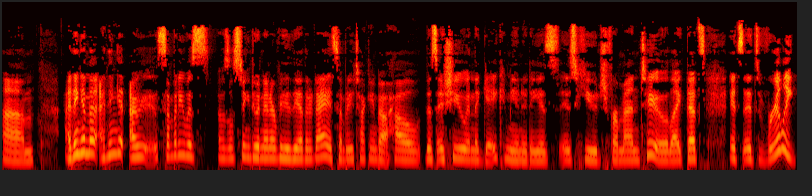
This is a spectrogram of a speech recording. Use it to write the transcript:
um, I think in the I think it, I, somebody was I was listening to an interview the other day. Somebody talking about how this issue in the gay community is is huge for men too. Like that's it's it's really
